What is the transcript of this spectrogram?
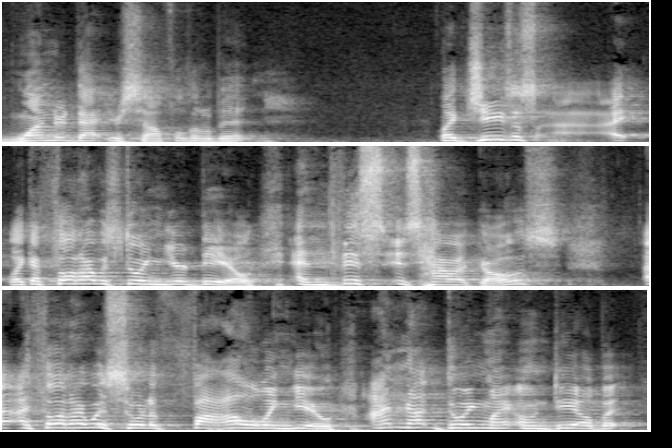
wondered that yourself a little bit? Like Jesus, I, like I thought I was doing your deal, and this is how it goes. I thought I was sort of following you. I'm not doing my own deal, but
